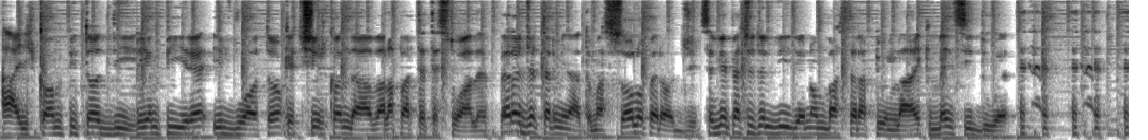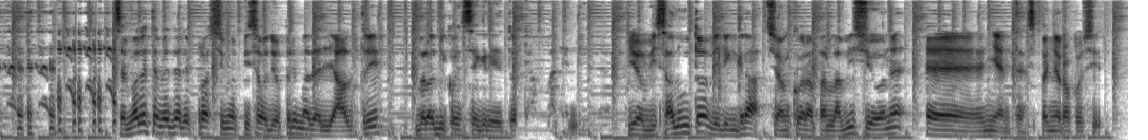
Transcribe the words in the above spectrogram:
ha il compito di riempire il vuoto che circondava la parte testuale. Per oggi è terminato, ma solo per oggi. Se vi è piaciuto il video non basterà più un like, bensì due. Se volete vedere il prossimo episodio prima degli altri, ve lo dico in segreto. Io vi saluto, vi ringrazio ancora per la visione e niente, spegnerò così.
